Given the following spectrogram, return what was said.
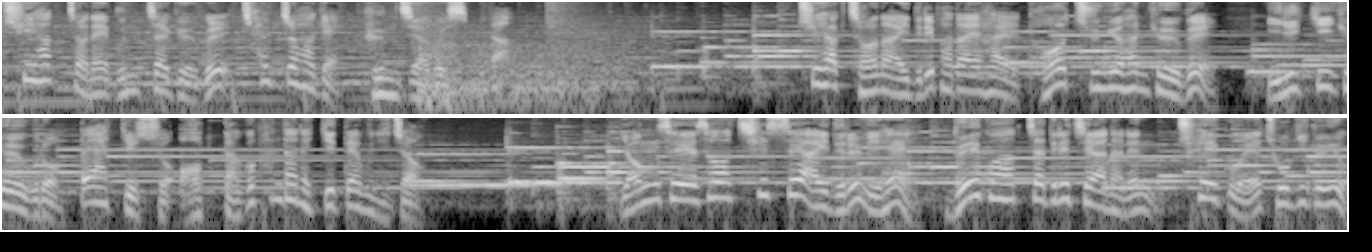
취학 전의 문자 교육을 철저하게 금지하고 있습니다. 취학 전 아이들이 받아야 할 더 중요한 교육을 읽기 교육으로 빼앗길 수 없다고 판단했기 때문이죠. 0세에서 7세 아이들을 위해 뇌과학자들이 제안하는 최고의 조기 교육.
